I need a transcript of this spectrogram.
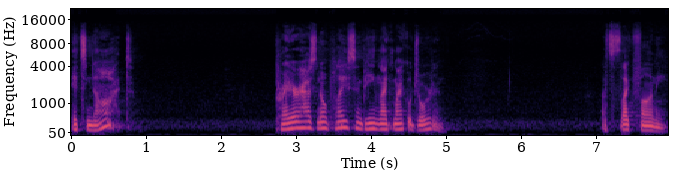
it's not. Prayer has no place in being like Michael Jordan. That's like funny.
